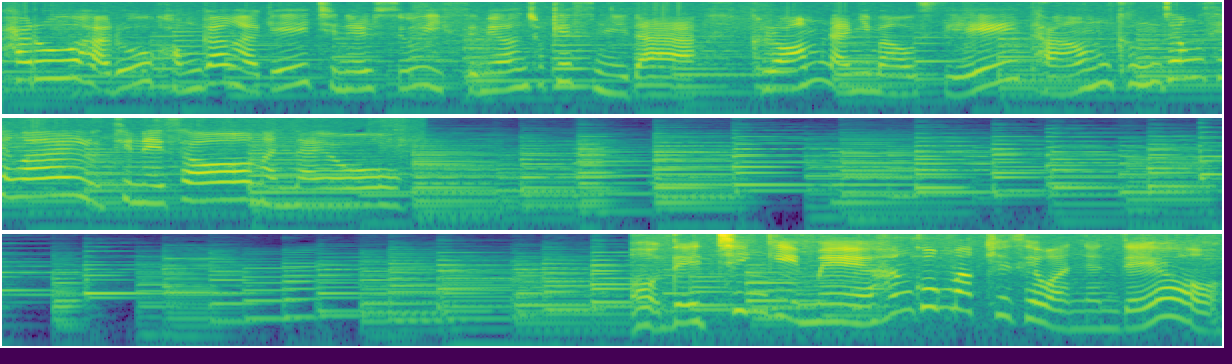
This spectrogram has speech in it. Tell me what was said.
하루하루 건강하게 지낼 수 있으면 좋겠습니다. 그럼 라니마우스의 다음 긍정생활 루틴에서 만나요. 어, 내친 김에 한국마켓에 왔는데요.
